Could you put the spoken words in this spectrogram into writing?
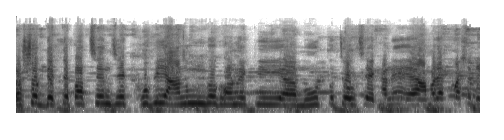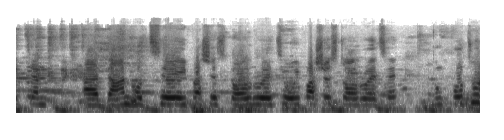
দর্শক দেখতে পাচ্ছেন যে খুবই আনন্দ ঘন একটি মুহূর্ত চলছে এখানে। আমার এক পাশে দেখছেন গান হচ্ছে, এই পাশে স্টল রয়েছে, ওই পাশে স্টল রয়েছে এবং প্রচুর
